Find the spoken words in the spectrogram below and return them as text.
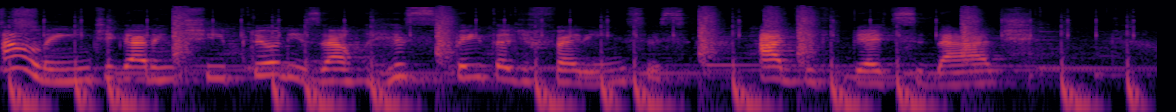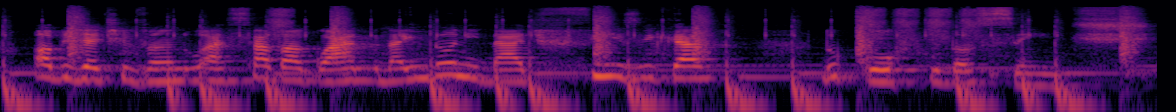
além de garantir e priorizar o respeito às diferenças, à diversidade, objetivando a salvaguarda da idoneidade física do corpo docente.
